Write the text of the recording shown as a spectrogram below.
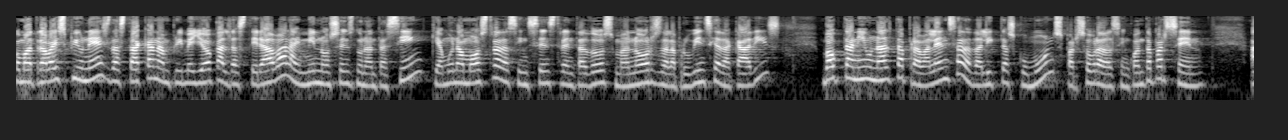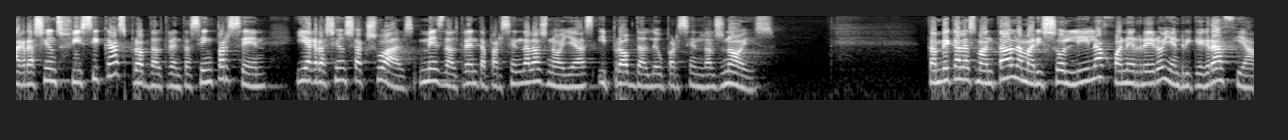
Com a treballs pioners destaquen en primer lloc el d'Esterava l'any 1995, que amb una mostra de 532 menors de la província de Cádiz va obtenir una alta prevalença de delictes comuns per sobre del 50%, agressions físiques prop del 35% i agressions sexuals més del 30% de les noies i prop del 10% dels nois. També cal esmentar de Marisol Lila, Juan Herrero i Enrique Gracia,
